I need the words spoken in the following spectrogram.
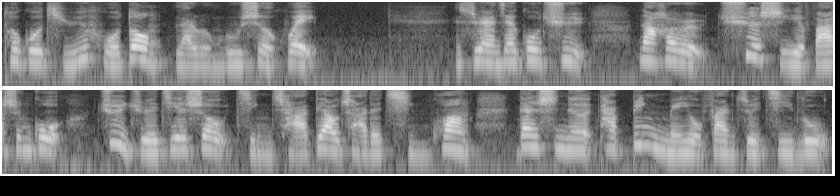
透过体育活动来融入社会。虽然在过去，纳赫尔确实也发生过拒绝接受警察调查的情况，但是呢，他并没有犯罪记录。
